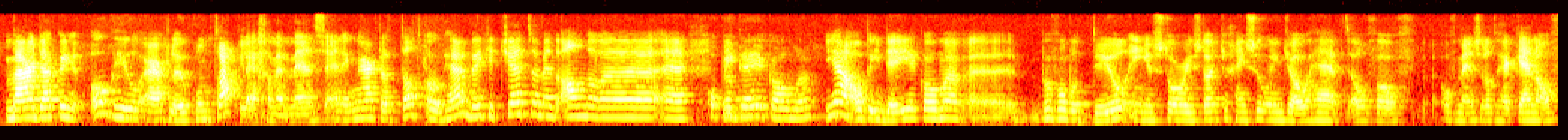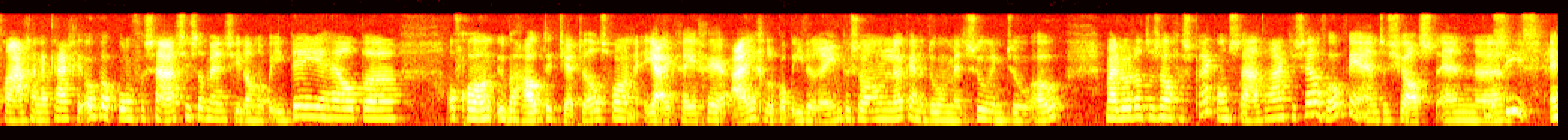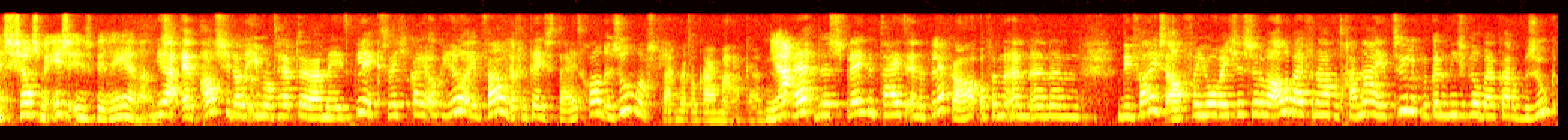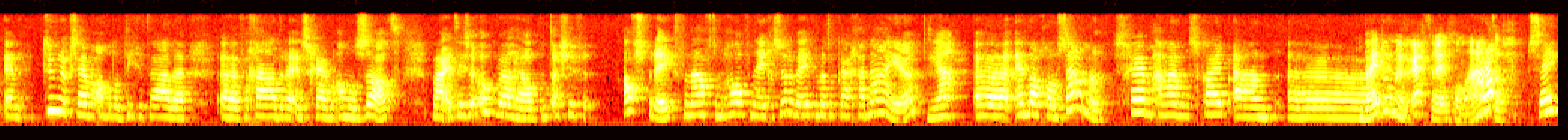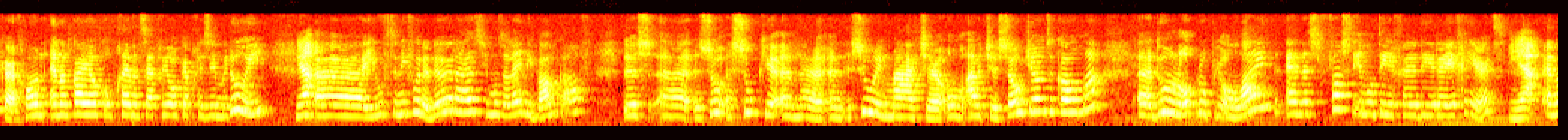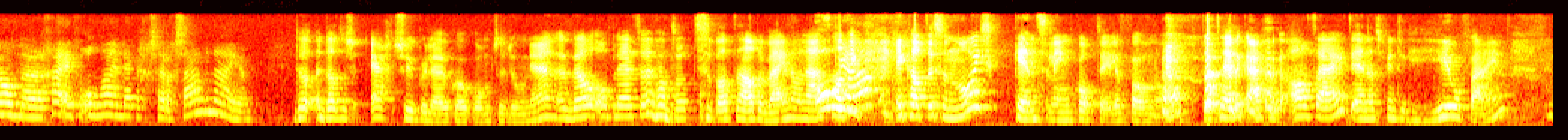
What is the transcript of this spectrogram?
Maar daar kun je ook heel erg leuk contact leggen met mensen. En ik merk dat dat ook, hè, een beetje chatten met anderen. Eh, Op Dat- ideeën komen. ja, op ideeën komen. eh, bijvoorbeeld deel in je stories dat je geen Suing Joe hebt. Of, of, of mensen dat herkennen of vragen. En dan krijg je ook wel conversaties dat mensen je dan op ideeën helpen. Of gewoon überhaupt, ik chat wel eens gewoon. Ja, ik reageer eigenlijk op iedereen persoonlijk. En dat doen we met Suing Too ook. Maar doordat er zo'n gesprek ontstaat, raak je zelf ook weer enthousiast. En eh, Precies. enthousiasme is inspirerend. Ja, en als je dan iemand hebt waarmee het klikt, weet je, kan je ook heel eenvoudig in deze tijd gewoon een Zoom-afspraak met elkaar maken. Ja. Hè, dus spreek een tijd en een plek af, of een, een, een, een device af. Van joh, weet je, zullen we allebei vanavond gaan naaien? Tuurlijk, we kunnen niet zoveel bij elkaar op bezoek. En tuurlijk zijn we allemaal dat digitale eh, vergaderen en schermen allemaal zat. Maar het is ook wel helpend als je afspreekt, vanavond om half negen zullen we even met elkaar gaan naaien. ja. Eh, en dan gewoon samen. Scherm aan, Skype aan. eh, Wij doen het echt regelmatig. Zeker, gewoon, en dan kan je ook op een gegeven moment zeggen van joh, ik heb geen zin meer, doei. Ja. Je hoeft er niet voor de deur uit, je moet alleen die bank af. Dus eh, zo- zoek je een, eh, een suing maatje om uit je sojo te komen. Eh, doe een oproepje online en er is vast iemand die, die reageert. ja. En dan ga even online lekker gezellig samen naaien. Dat, dat is echt super leuk ook om te doen. Hè? Wel opletten, want wat, wat hadden wij nou laatst? Oh Had ja? ik, ik had dus een noise cancelling koptelefoon op. Dat heb ik eigenlijk altijd en dat vind ik heel fijn.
